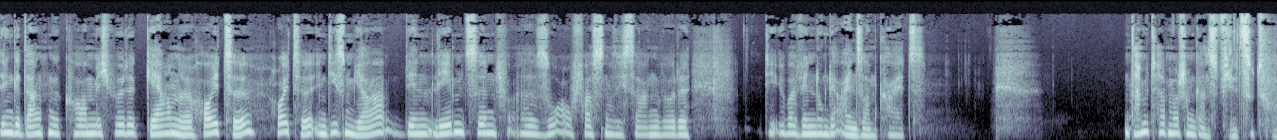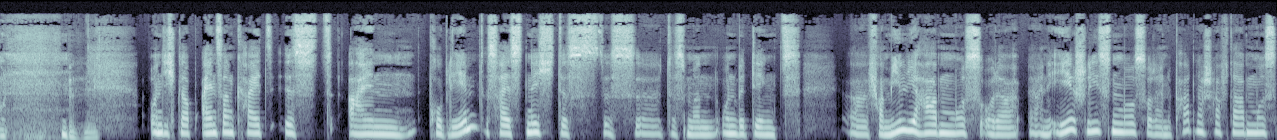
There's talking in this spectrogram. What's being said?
den Gedanken gekommen, ich würde gerne heute, heute in diesem Jahr den Lebenssinn äh, so auffassen, dass ich sagen würde, die Überwindung der Einsamkeit. Damit haben wir schon ganz viel zu tun. Mhm. Und ich glaube, Einsamkeit ist ein Problem. Das heißt nicht, dass, dass, äh, dass man unbedingt äh, Familie haben muss oder eine Ehe schließen muss oder eine Partnerschaft haben muss.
